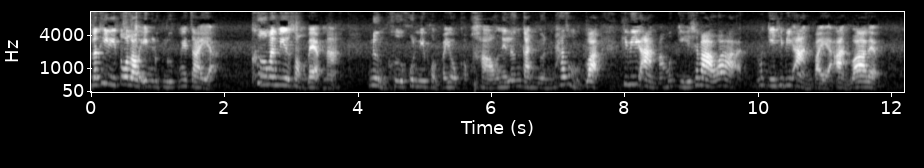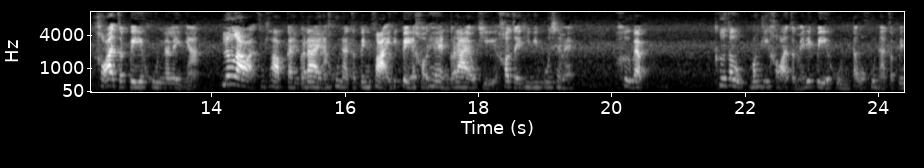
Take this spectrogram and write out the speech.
แล้วทีนี้ตัวเราเองลึกๆในใจอะคือมันมีอยู่สองแบบนะหนึ่งคือคุณมีผลประโยชน์กับเขาในเรื่องการเงิน ถ้าสมมติว่าที่พี่อ่านมาเมื่อกี้ใช่ป่ะว่า เมื่อกี้ที่พี่อ่านไปอะอ่านว่าแบบเขาอาจจะเปย์คุณอะไรเงี้ยเรื่องเราอาจจะสลับกันก็ได้นะ คุณอาจจะเป็นฝ่ายที่เปย์เขาแทนก็ได้โอเค เข้าใจที่พี่พูดใช่ไหมคือแบบ คือสรุปบางทีเขาอาจจะไม่ได้เปย์คุณ แต่ว่าคุณอาจจะเป็น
